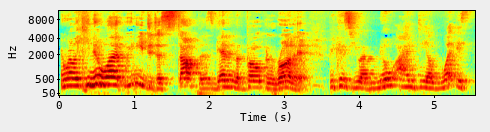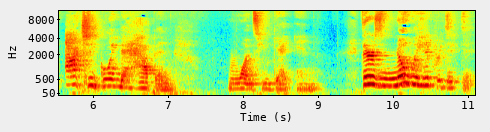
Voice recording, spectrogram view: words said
And we're like, you know what? We need to just stop this, get in the boat, and run it because you have no idea what is actually going to happen once you get in. There's no way to predict it.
